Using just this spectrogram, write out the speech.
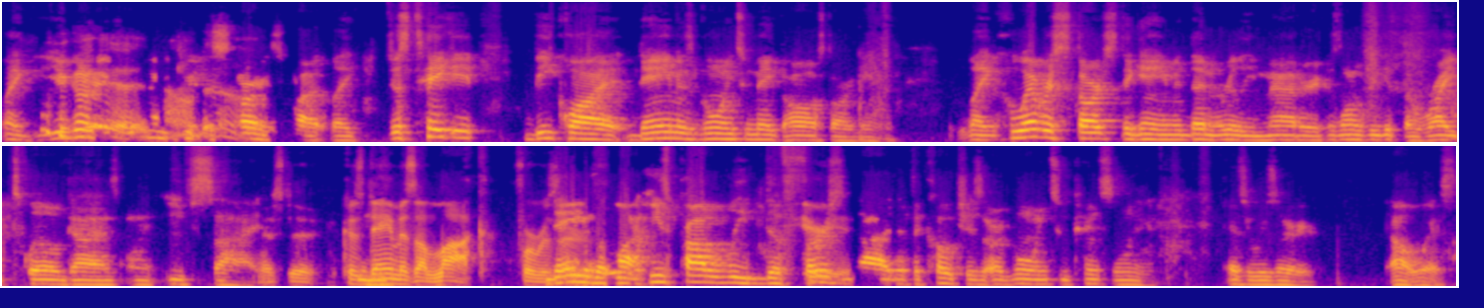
Like you're gonna, Yeah, you're gonna calm keep the starting spot. Like just take it, be quiet. Dame is going to make the All Star game. Like whoever starts the game, it doesn't really matter as long as we get the right twelve guys on each side. That's it. Because Mhm. Dame is a lock for reserve. Dame is a lot. He's probably the first guy that the coaches are going to pencil in as a reserve out west.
